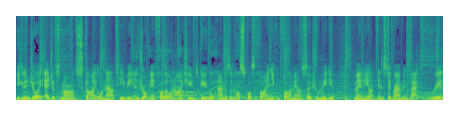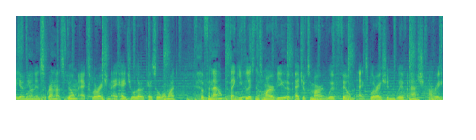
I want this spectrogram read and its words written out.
You can enjoy Edge of Tomorrow on Sky or Now TV and drop me a follow on iTunes, Google, Amazon, or Spotify. And you can follow me on social media, mainly on Instagram. In fact, really only on Instagram. That's Film Exploration AH or lowercase or one word. But for now, thank you for listening to my review of Edge of Tomorrow with Film Exploration with Ash Hurry.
